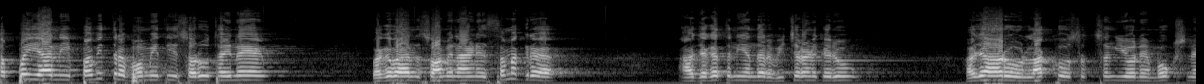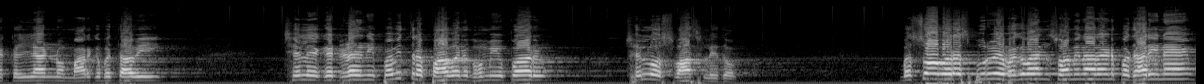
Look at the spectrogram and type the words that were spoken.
છપ્પૈયાની પવિત્ર ભૂમિથી શરૂ થઈને ભગવાન સ્વામિનારાયણે સમગ્ર આ જગતની અંદર વિચરણ કર્યું. હજારો, લાખો સત્સંગીઓને મોક્ષને કલ્યાણનો માર્ગ બતાવી. છેલ્લે ગઢડાની પવિત્ર પાવન ભૂમિ ઉપર છેલ્લો શ્વાસ લીધો. બસો વર્ષ પૂર્વે ભગવાન સ્વામિનારાયણ પધારીને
